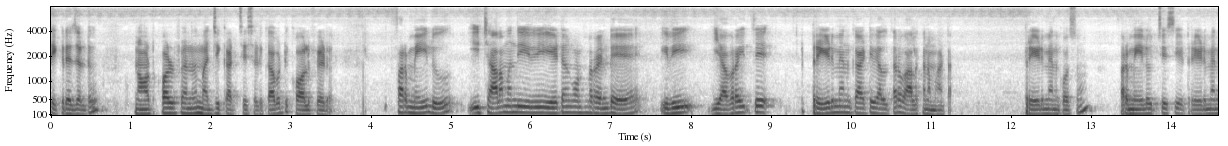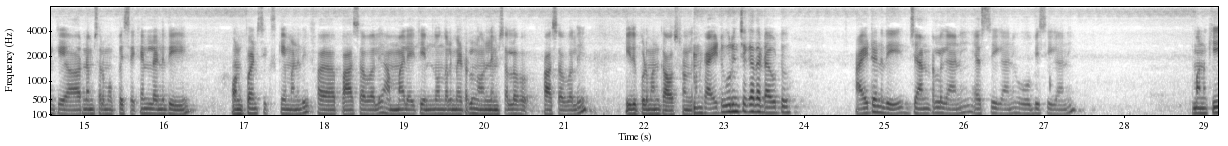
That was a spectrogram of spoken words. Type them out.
టెక్ రిజల్ట్ నాట్ క్వాలిఫైడ్ అనేది మధ్య కట్ చేశాడు కాబట్టి క్వాలిఫైడ్ ఫర్ మెయిల్ ఈ చాలామంది ఇది ఏంటనుకుంటున్నారంటే ఇది ఎవరైతే ట్రేడ్ మ్యాన్ కాటి వెళ్తారో వాళ్ళకనమాట ట్రేడ్ మ్యాన్ కోసం. ఫర్ మెయిల్ వచ్చేసి ట్రేడ్ మ్యాన్కి ఆరు నిమిషాల ముప్పై సెకండ్లు అనేది వన్ పాయింట్ సిక్స్ కేమ్ అనేది పాస్ అవ్వాలి. అమ్మాయిలు అయితే ఎనిమిది వందల మీటర్లు నాలుగు నిమిషాల్లో పాస్ అవ్వాలి. ఇది ఇప్పుడు మనకు అవసరం లేదు. మనకి హైట్ గురించే కదా డౌట్. హైట్ అనేది జనరల్ కానీ ఎస్సీ కానీ ఓబీసీ కానీ మనకి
